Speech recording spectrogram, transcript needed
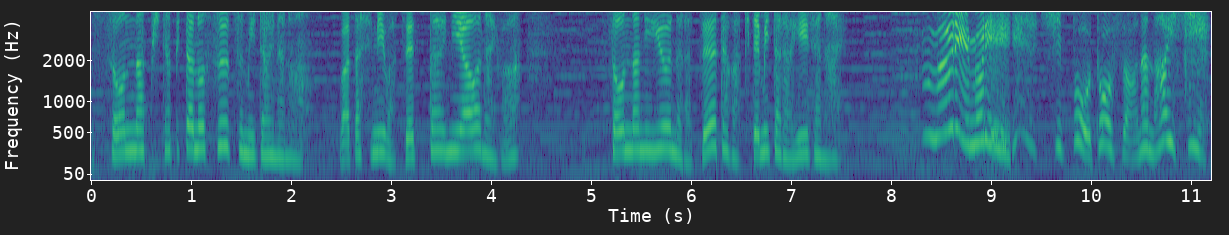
そんなピタピタのスーツみたいなの私には絶対似合わないわ。そんなに言うならゼータが着てみたらいいじゃない。無理無理。尻尾を通す穴ないし。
